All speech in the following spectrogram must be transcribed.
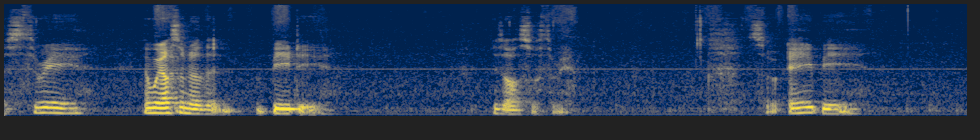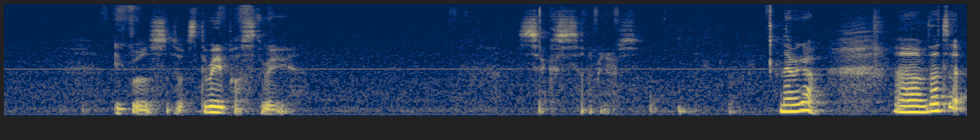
is 3, and we also know that BD is also 3. So AB equals, so it's 3 plus 3, 6 centimeters. There we go. Um, that's it.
